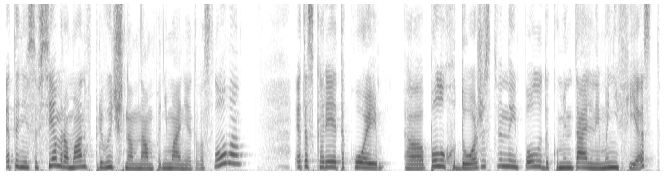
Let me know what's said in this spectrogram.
это не совсем роман в привычном нам понимании этого слова. Это скорее такой э, полухудожественный, полудокументальный манифест,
